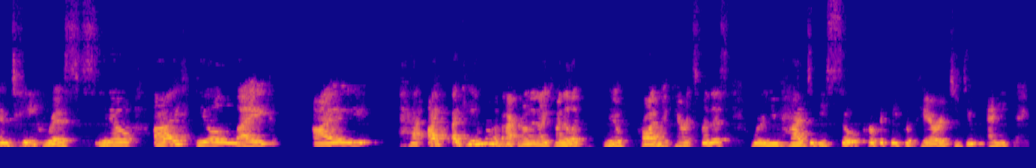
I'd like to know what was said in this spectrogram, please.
and take risks. You know, I feel like I ha- I, I came from a background and I kind of like, you know, prod my parents for this, where you had to be so perfectly prepared to do anything.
